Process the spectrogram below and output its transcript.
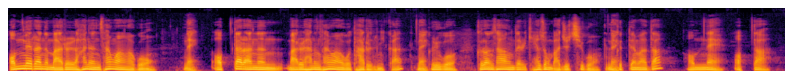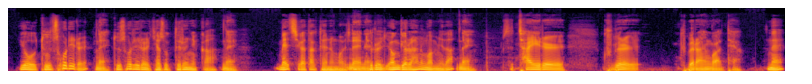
없네라는 말을 하는 상황하고 네 없다라는 말을 하는 상황하고 다르니까. 네. 그리고 그런 상황들을 계속 마주치고 네. 그때마다 없네, 없다. 요 두 소리를 네. 두 소리를 계속 들으니까 네, 매치가 딱 되는 거죠. 네네. 둘을 연결을 하는 겁니다. 네. 그래서 차이를 구별 구별하는 것 같아요. 네.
